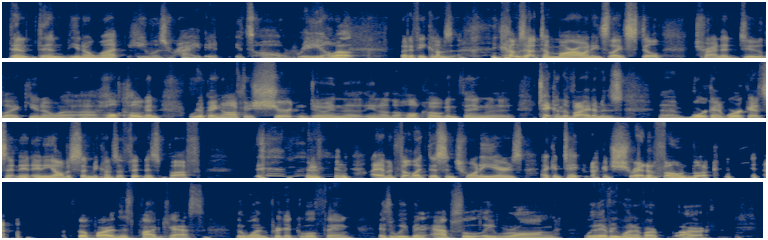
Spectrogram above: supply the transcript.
then then you know what? He was right. It, it's all real. Well, but if he comes, he comes out tomorrow and he's like still trying to do like you know uh, Hulk Hogan ripping off his shirt and doing the you know the Hulk Hogan thing, uh, taking the vitamins, uh, working at workouts, and, and he all of a sudden becomes a fitness buff. I haven't felt like this in 20 years. I can take, I can shred a phone book. You know? So far in this podcast, the one predictable thing is we've been absolutely wrong with every one of our, our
